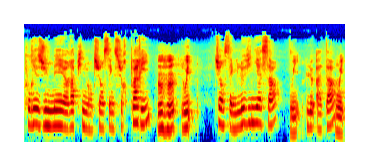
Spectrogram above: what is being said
Pour résumer euh, rapidement, tu enseignes sur Paris, Mhm, Oui, tu enseignes le vinyasa, oui, le hatha, oui,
